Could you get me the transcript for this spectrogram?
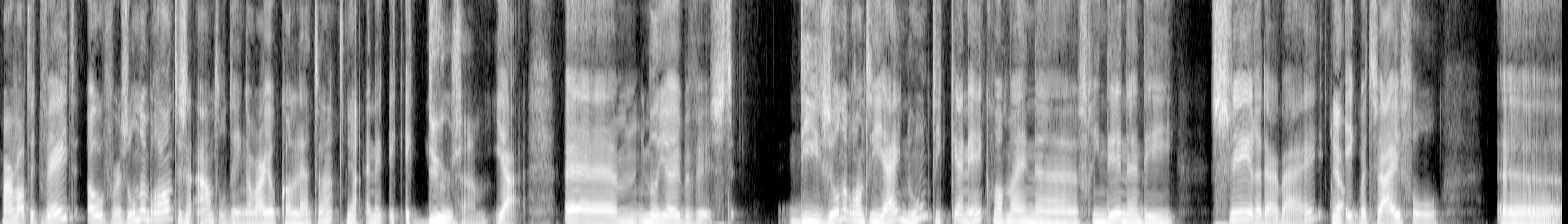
Maar wat ik weet over zonnebrand is een aantal dingen waar je op kan letten. Ja. En ik, ik, ik Duurzaam. ja, ehm, milieubewust. Die zonnebrand die jij noemt, die ken ik, want mijn eh, vriendinnen die zweren daarbij. Ja. Ik betwijfel eh,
